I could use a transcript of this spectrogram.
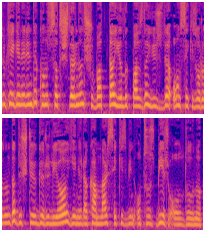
Türkiye genelinde konut satışlarının Şubat'ta yıllık bazda %18 oranında düştüğü görülüyor. Yeni rakamlar 8031 olduğunu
